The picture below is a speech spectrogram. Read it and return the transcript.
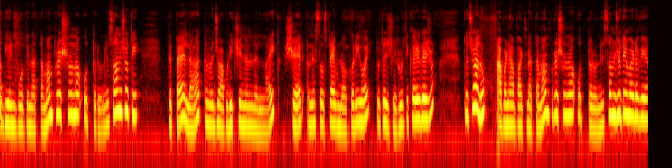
અધ્યયન પોતેના તમામ પ્રશ્નોના ઉત્તરોની સમજૂતી. તે પહેલાં તમે જો આપણી ચેનલને લાઇક શેર અને સબસ્ક્રાઈબ ન કરી હોય, તો તે જરૂરથી કરી દેજો. તો ચાલો આપણે આ પાઠના તમામ પ્રશ્નોના ઉત્તરોની સમજૂતી મેળવીએ.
